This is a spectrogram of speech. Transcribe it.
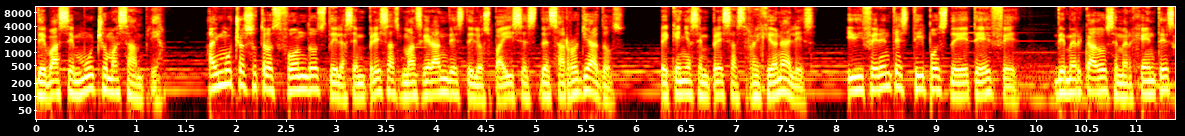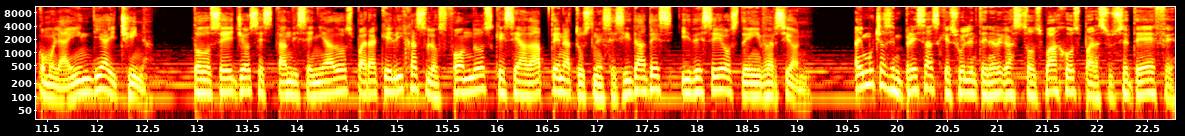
de base mucho más amplia. Hay muchos otros fondos de las empresas más grandes de los países desarrollados, pequeñas empresas regionales y diferentes tipos de ETF de mercados emergentes como la India y China. Todos ellos están diseñados para que elijas los fondos que se adapten a tus necesidades y deseos de inversión. Hay muchas empresas que suelen tener gastos bajos para sus ETF,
